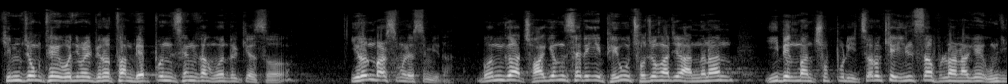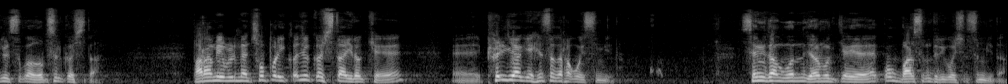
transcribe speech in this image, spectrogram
김종태 의원님을 비롯한 몇 분 새누리당 의원들께서 이런 말씀을 했습니다. 뭔가 좌경 세력이 배후 조정하지 않는 한 200만 촛불이 저렇게 일사불란하게 움직일 수가 없을 것이다. 바람이 불면 촛불이 꺼질 것이다. 이렇게 에, 편리하게 해석을 하고 있습니다. 의원 여러분께 꼭 말씀드리고 싶습니다.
